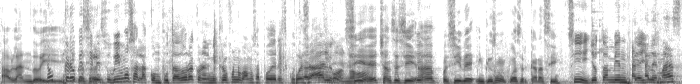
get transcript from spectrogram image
hablando y... Yo creo que si le subimos a la computadora con el micrófono vamos a poder escuchar Pues algo, algo. Sí, eh, chance sí. Ah, pues sí, ve, incluso me puedo acercar así. Sí, yo también te ayudo. Además,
